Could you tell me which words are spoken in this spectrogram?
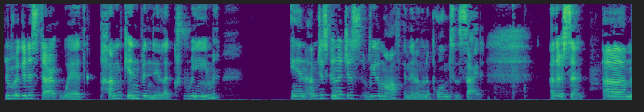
And we're gonna start with pumpkin vanilla cream. And I'm just gonna just read them off and then I'm gonna pull them to the side. Other scent, um,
